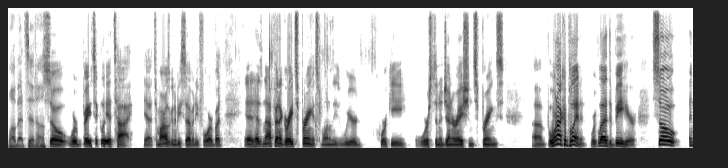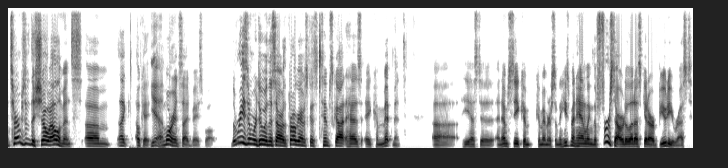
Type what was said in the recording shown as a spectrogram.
wow, that's it, huh? So we're basically a tie. Yeah, tomorrow's going to be 74, but it has not been a great spring. It's one of these weird, quirky, worst in a generation springs. Uh, but we're not complaining. We're glad to be here. So, in terms of the show elements, um, like, okay, yeah, more inside baseball. The reason we're doing this hour of the program is because Tim Scott has a commitment. Uh, he has to an MC com- commitment or something. He's been handling the first hour to let us get our beauty rest,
